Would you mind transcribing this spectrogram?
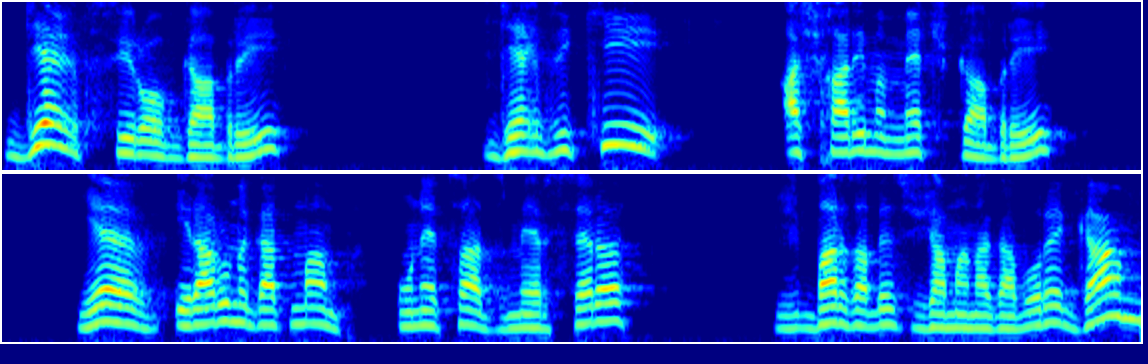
գերձ սիրով գաբրի գերձիկի աշխարհի մեջ գաբրի եւ իրարու նկատմամբ ունեցած մեր սերը բարձաբես ժամանակավոր է կամ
